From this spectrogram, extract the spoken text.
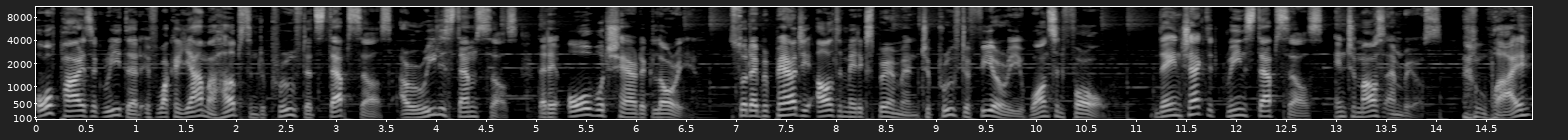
All parties agreed that if Wakayama helps them to prove that STAP cells are really stem cells, that they all would share the glory. So they prepared the ultimate experiment to prove the theory once and for all. They injected green stem cells into mouse embryos. Why?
